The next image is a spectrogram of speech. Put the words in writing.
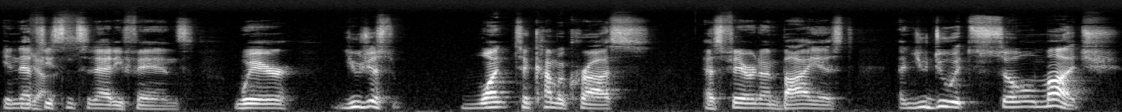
in FC yes. Cincinnati fans where you just want to come across as fair and unbiased and you do it so much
